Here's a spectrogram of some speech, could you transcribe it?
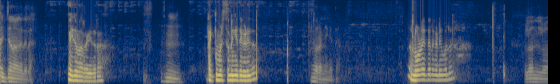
ಐದು ಜನ ಆಗಿದ್ದಾರೆ ಐದು ಓನರ್ ಆಗಿದಾರ? ಹ್ಮ್. ಡಾಕ್ಯುಮೆಂಟ್ಸ್ ರನ್ನಿಂಗ್ ಇದೆ ಗಾಡಿದು ಇನ್ನೂ ರನ್ನಿಂಗ್ ಇದೆ. ಲೋನ್ ಐತೆ ಗಡಿ ಮೇಲೆ? ಲೋನ್ ಇಲ್ಲ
